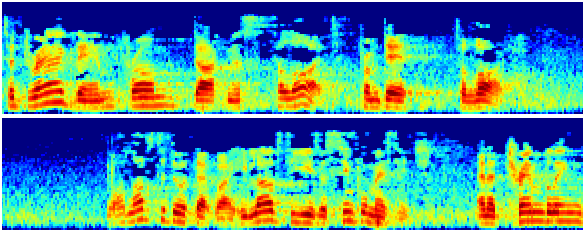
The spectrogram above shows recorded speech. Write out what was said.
to drag them from darkness to light, from death to life. God loves to do it that way. He loves to use a simple message and a trembling,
